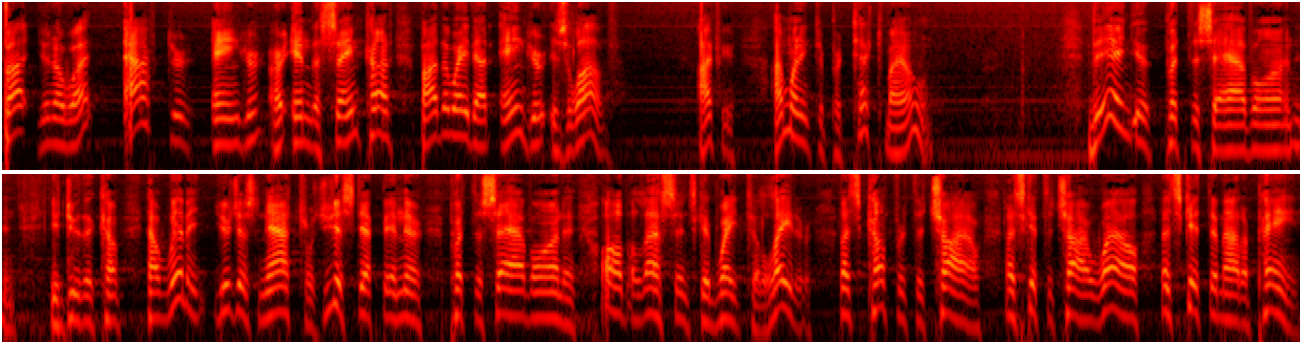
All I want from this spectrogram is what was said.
but you know what? After anger or in the same con. By the way, that anger is love. I feel I'm wanting to protect my own. Then you put the salve on and you do the com- now women you're just naturals. You just step in there put the salve on and all the lessons can wait till later. Let's comfort the child. Let's get the child well. Let's get them out of pain.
